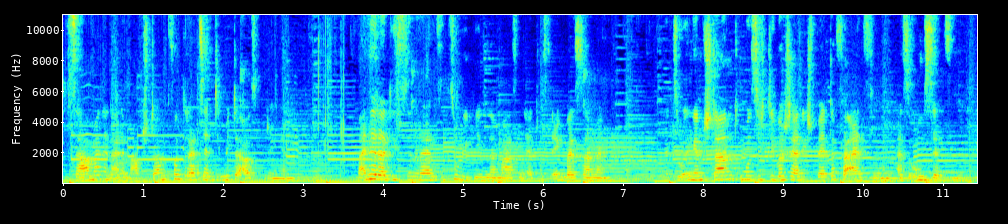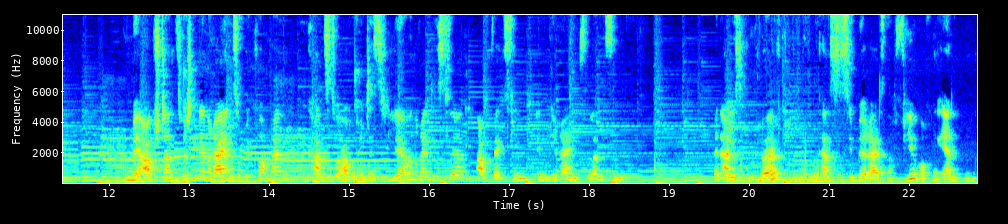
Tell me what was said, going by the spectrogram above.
Die Samen in einem Abstand von 3 cm ausbringen. Meine Radieschenreihen sind zugegebenermaßen etwas eng beisammen. Bei zu engem Stand muss ich die wahrscheinlich später vereinzeln, also umsetzen. Um mehr Abstand zwischen den Reihen zu bekommen, kannst du auch Petersilie und Radieschen abwechselnd in die Reihen pflanzen. Wenn alles gut läuft, kannst du sie bereits nach vier Wochen ernten.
